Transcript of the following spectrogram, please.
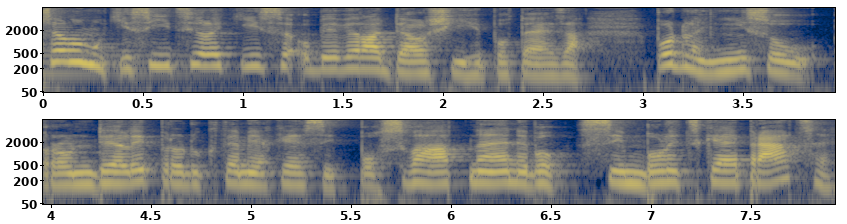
Přelomu tisíciletí se objevila další hypotéza. Podle ní jsou rondely produktem jakési posvátné nebo symbolické práce.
